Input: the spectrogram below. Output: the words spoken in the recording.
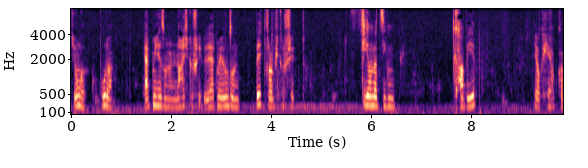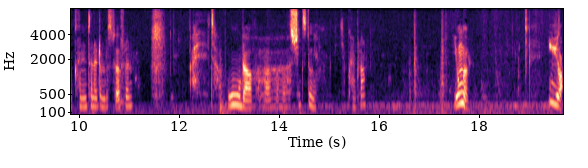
Junge, Bruder. Er hat mir hier so eine Nachricht geschrieben. Er hat mir irgend so ein Bild, glaube ich, geschickt. 407 KB. Ja, okay, ich habe gerade kein Internet, um das zu öffnen. Alter Bruder, was schickst du mir? Ich habe keinen Plan. Junge. Ja.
